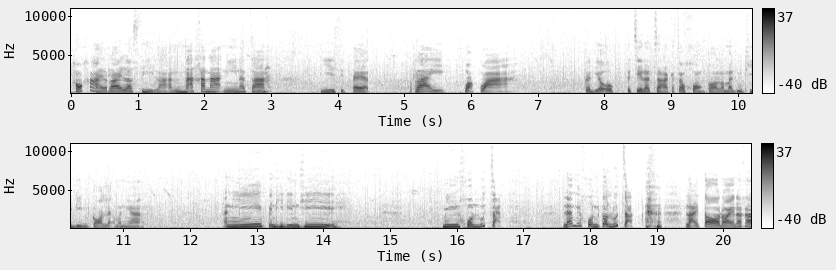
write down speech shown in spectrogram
เขาขายไร่ละสี่ล้านณขณะนี้นะจ๊ะยี่สิบแปดไร่กว่ากว่าก็เดี๋ยวไปเจราจากับเจ้าของก่อนเรามาดูที่ดินก่อนแหละวันนี้อันนี้เป็นที่ดินที่ มีคนรู้จัก และมีคนก็รู้จัก หลายต่อหน่อยนะคะ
